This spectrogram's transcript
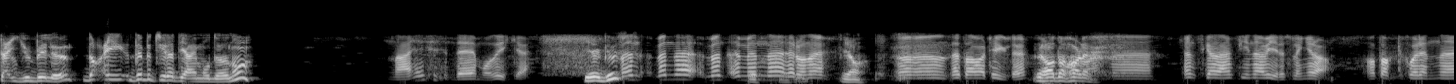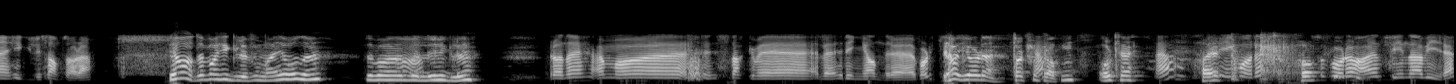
Det er jubileum. Det betyr at jeg må dø nå? Nei, det må du ikke. I august? Men, men, eh, men, men eh, Ronny, Ja. Uh, dette har vært hyggelig. Ja, det har det. Uh, ønsker jeg deg en fin videre så lenge, da. Og takk for en uh, hyggelig samtale. Ja, det var hyggelig for meg òg, det. Det var Ja. veldig hyggelig. Ronny, jeg må eh, snakke med Eller ringe andre folk. Ja, gjør det. Takk for Ja. praten. Ok. Ja, Hei. i morgen. Så får du ha en fin dag videre.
